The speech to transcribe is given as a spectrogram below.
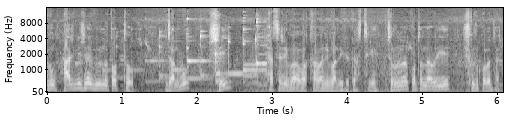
এবং হাঁস বিষয়ে বিভিন্ন তথ্য জানব সেই হ্যাচারি বা বা খামারি মালিকের কাছ থেকে। চলুন আর কথা না বাড়িয়ে শুরু করা যাক।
